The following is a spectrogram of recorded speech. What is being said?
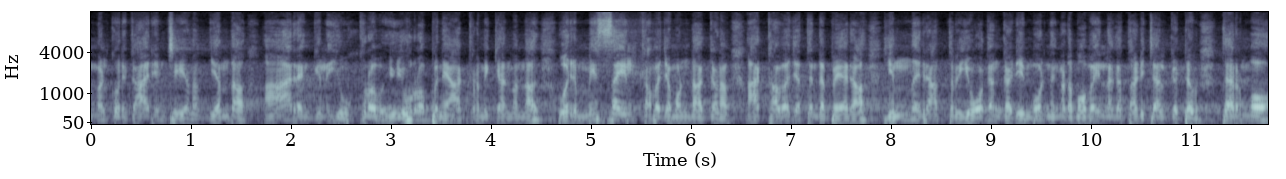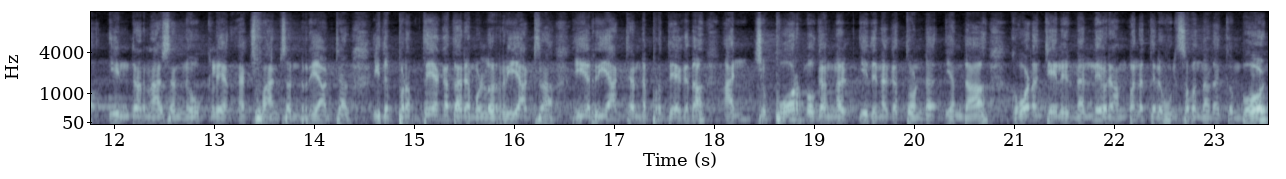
നമ്മൾക്കൊരു കാര്യം ചെയ്യണം. എന്താ? ആരെങ്കിലും യൂക്രോ യൂറോപ്പിനെ ആക്രമിക്കാൻ വന്നാൽ ഒരു മിസൈൽ കവചം ഉണ്ടാക്കണം. ആ കവചത്തിന്റെ പേരാ ഇന്ന് രാത്രി യോഗം കഴിയുമ്പോൾ നിങ്ങളുടെ മൊബൈലിനകത്ത് അടിച്ചാൽ കിട്ടും thermo international nuclear expansion reactor. ഇത് പ്രത്യേക തരമുള്ള ഒരു റിയാക്ടറാണ് ഈ റിയാക്ടറിന്റെ പ്രത്യേകത അഞ്ച് പോർമുഖങ്ങൾ ഇതിനകത്തുണ്ട്. എന്താ? കോടഞ്ചേരിയിൽ നല്ലൊരു അമ്പലത്തിലെ ഉത്സവം നടക്കുമ്പോൾ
